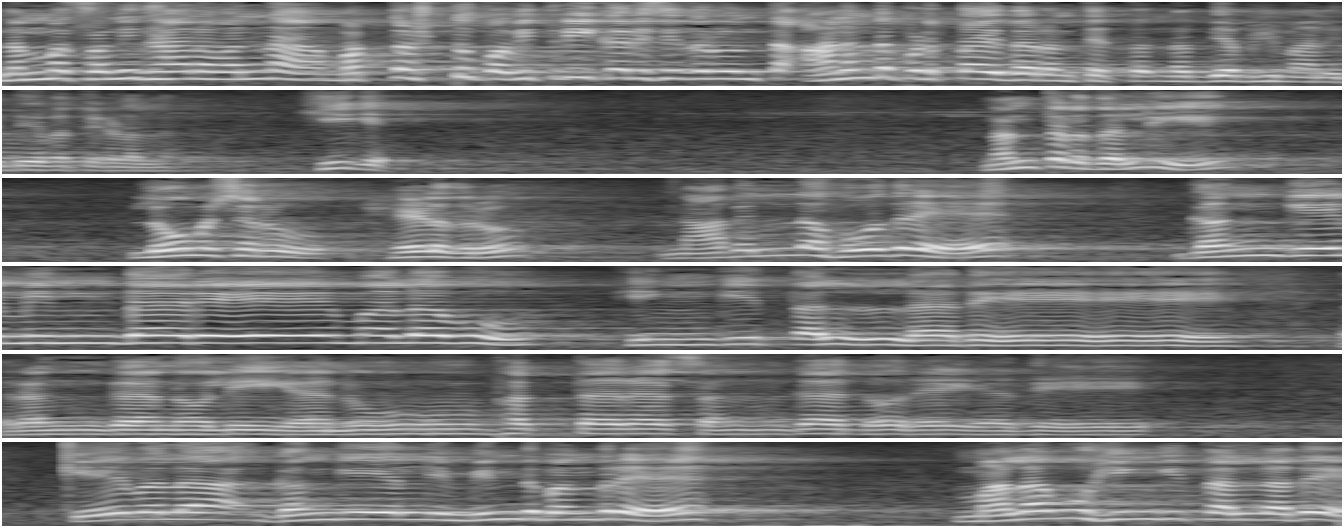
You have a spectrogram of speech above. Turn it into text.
ನಮ್ಮ ಸನ್ನಿಧಾನವನ್ನು ಮತ್ತಷ್ಟು ಪವಿತ್ರೀಕರಿಸಿದರು ಅಂತ ಆನಂದ ಪಡ್ತಾ ಇದ್ದಾರಂತೆ ನದ್ಯಾಭಿಮಾನಿ ದೇವತೆಗಳೆಲ್ಲ. ಹೀಗೆ. ನಂತರದಲ್ಲಿ ಲೋಮಶರು ಹೇಳಿದ್ರು, ನಾವೆಲ್ಲ ಹೋದರೆ ಗಂಗೆ ಮಿಂದರೆ ಮಲವು ಹಿಂಗಿತಲ್ಲದೆ ರಂಗನೊಲಿಯನು ಭಕ್ತರ ಸಂಗ ದೊರೆಯದೆ. ಕೇವಲ ಗಂಗೆಯಲ್ಲಿ ಮಿಂದು ಬಂದರೆ ಮಲವು ಹಿಂಗಿತಲ್ಲದೆ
